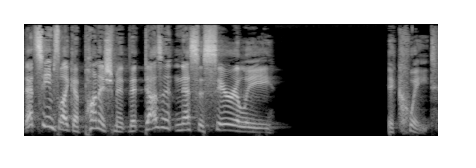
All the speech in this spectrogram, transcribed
that seems like a punishment that doesn't necessarily equate.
